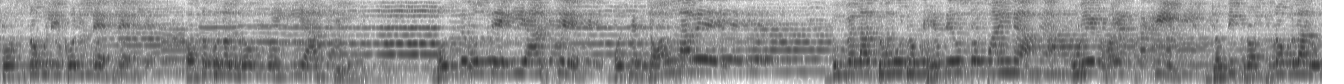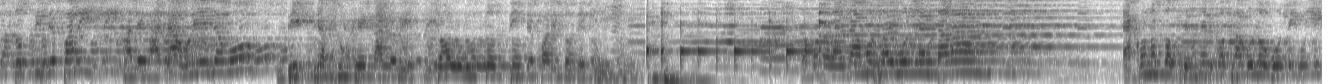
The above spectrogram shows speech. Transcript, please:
প্রশ্নগুলি করলেন কতগুলো লোক এগিয়ে আসছিল। বলতে বলতে এগিয়ে আসছে বলছে চল না রে দুবেলা দুমুঠো খেতেও তো পাই না। কুড়ে ঘরে থাকি। যদি প্রশ্নগুলোর উত্তর দিতে পারি, তাহলে রাজা হয়ে যাব। দিনটা সুখে কাটবে। চল উত্তর দিতে পারি তো দেখি। তখন রাজা মশাই বললেন, দাঁড়ান। এখনও তো শেষের কথাগুলো বলিনি।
